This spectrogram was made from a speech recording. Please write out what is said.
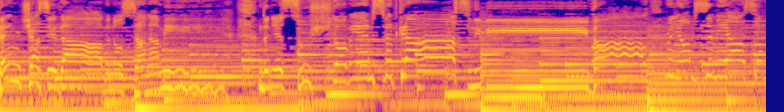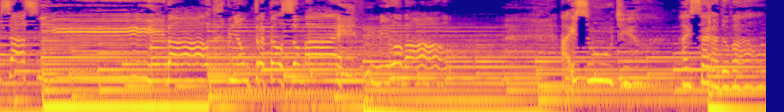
Ten čas je dávno za nami, dnes už to viem, svet krásny býval, v ňom smial som sa sníval, v ňom trpel som aj miloval, aj smútil, aj sa radoval.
